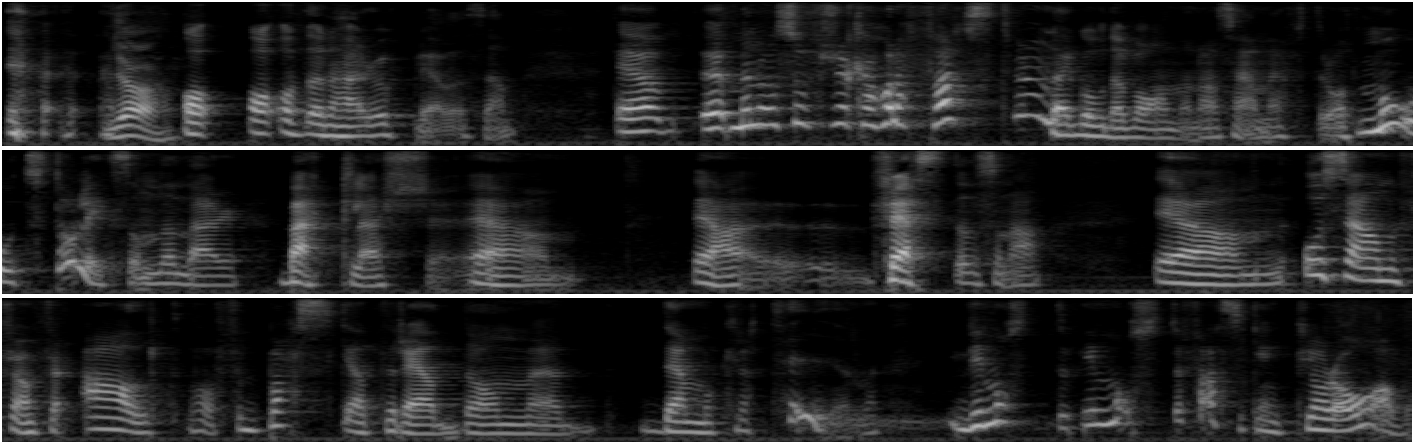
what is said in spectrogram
Ja. av, av den här upplevelsen. Eh, men också försöka hålla fast vid de där goda vanorna sen efteråt. Motstå liksom den där backlash, eh, frestelserna. Eh, och sen framför allt vara förbaskat rädd om eh, demokratin. Vi måste, vi måste fasiken klara av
